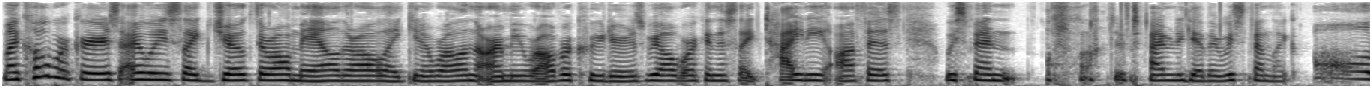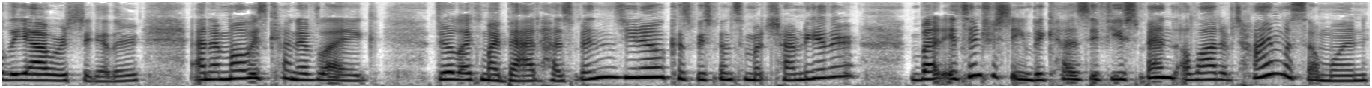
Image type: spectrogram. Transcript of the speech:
my coworkers, I always like joke, they're all male. They're all like, you know, we're all in the army. We're all recruiters. We all work in this like tiny office. We spend a lot of time together. We spend like all the hours together. And I'm always kind of like, they're like my bad husbands, you know, because we spend so much time together. But it's interesting because if you spend a lot of time with someone,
